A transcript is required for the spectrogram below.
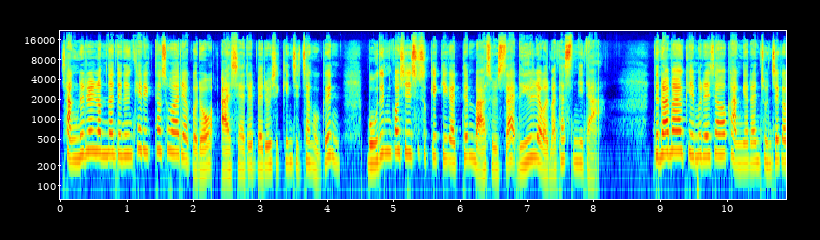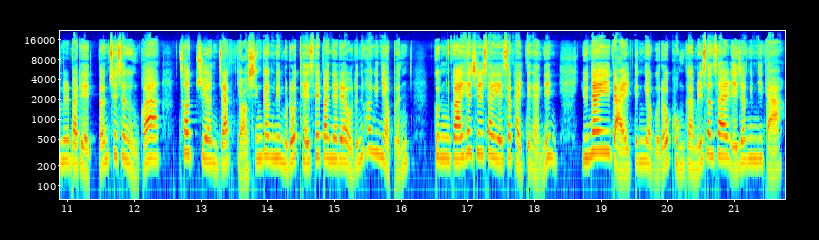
장르를 넘나드는 캐릭터 소화력으로 아시아를 매료시킨 지창욱은 모든 것이 수수께끼 같은 마술사 리을 역을 맡았습니다. 드라마 괴물에서 강렬한 존재감을 발휘했던 최승은과 첫 주연작 여신강림으로 대세반열에 오른 황인엽은 꿈과 현실 사이에서 갈등하는 유나이 날등 역으로 공감을 선사할 예정입니다.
